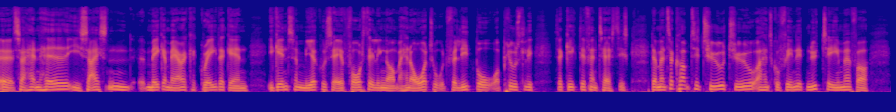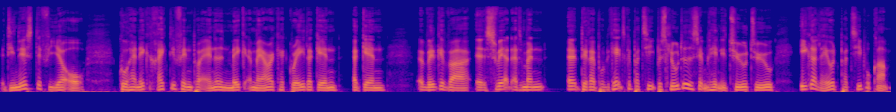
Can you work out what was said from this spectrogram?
Øh, så han havde i 16 øh, Make America Great Again, igen som Mirko sagde, forestillingen om, at han overtog et falitbo, og pludselig så gik det fantastisk. Da man så kom til 2020, og han skulle finde et nyt tema for de næste fire år, kunne han ikke rigtig finde på andet end Make America Great Again, again hvilket var øh, svært. Altså man, det republikanske parti besluttede simpelthen i 2020 ikke at lave et partiprogram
